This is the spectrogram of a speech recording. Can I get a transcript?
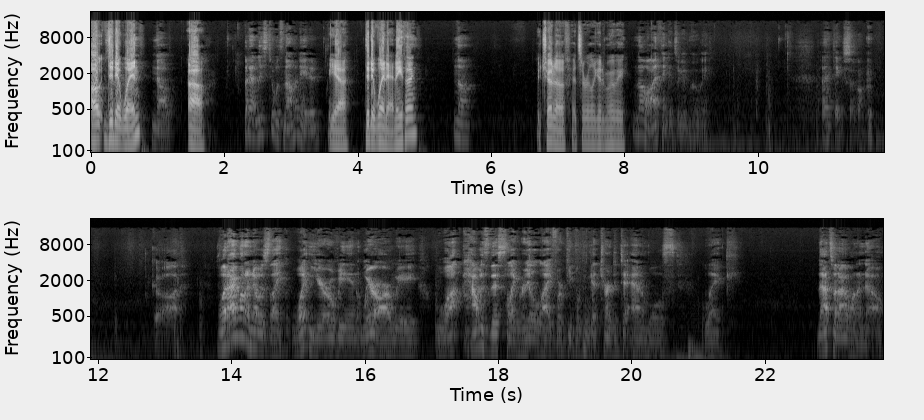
Oh, did it win? No, Oh, but at least it was nominated. yeah. Did it win anything? No. It should have. It's a really good movie. No, I think it's a good movie. I think so. God. What I want to know is like, what year are we in? Where are we? What? How is this like real life where people can get turned into animals? Like, that's what I want to know.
